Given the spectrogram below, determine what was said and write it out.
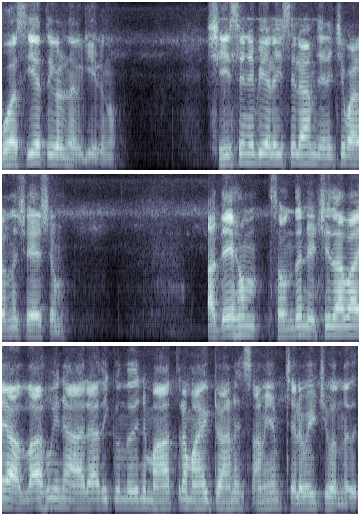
വസിയത്തുകൾ നൽകിയിരുന്നു. ഷീസ് നബി അലൈഹിസ്സലാം ജനിച്ച് വളർന്ന ശേഷം അദ്ദേഹം സ്വന്തം രക്ഷിതാവായ അള്ളാഹുവിനെ ആരാധിക്കുന്നതിന് മാത്രമായിട്ടാണ് സമയം ചെലവഴിച്ചു വന്നത്.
